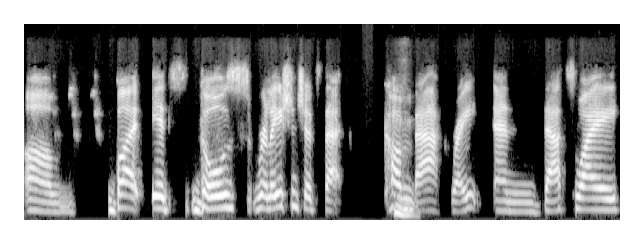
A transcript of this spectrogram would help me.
um, but it's those relationships that come mm-hmm. back, right? And that's why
